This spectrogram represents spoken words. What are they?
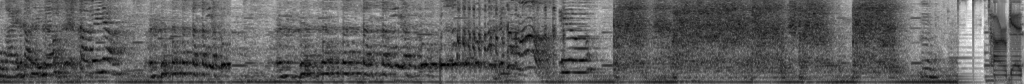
Mukha eh, sabi niya. Sabi niya. Gusto mo! Ino mo. Target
